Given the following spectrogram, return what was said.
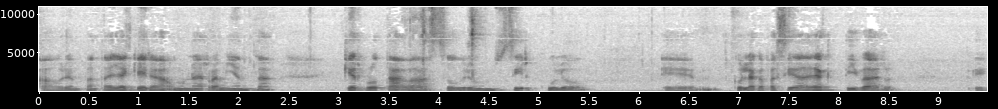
ahora en pantalla, que era una herramienta que rotaba sobre un círculo eh, con la capacidad de activar eh,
